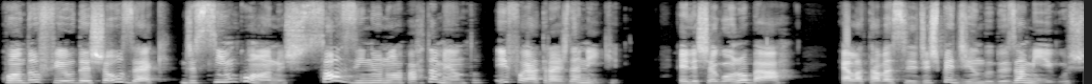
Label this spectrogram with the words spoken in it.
quando o Phil deixou o Zack, de 5 anos, sozinho no apartamento e foi atrás da Nick. Ele chegou no bar, ela estava se despedindo dos amigos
